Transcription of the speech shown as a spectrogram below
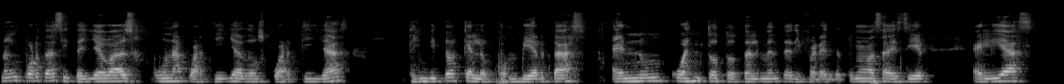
no importa si te llevas una cuartilla, dos cuartillas, te invito a que lo conviertas en un cuento totalmente diferente. Tú me vas a decir, Elías,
